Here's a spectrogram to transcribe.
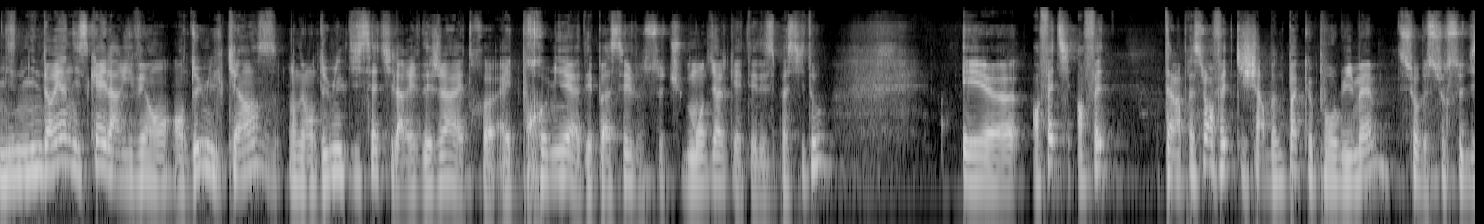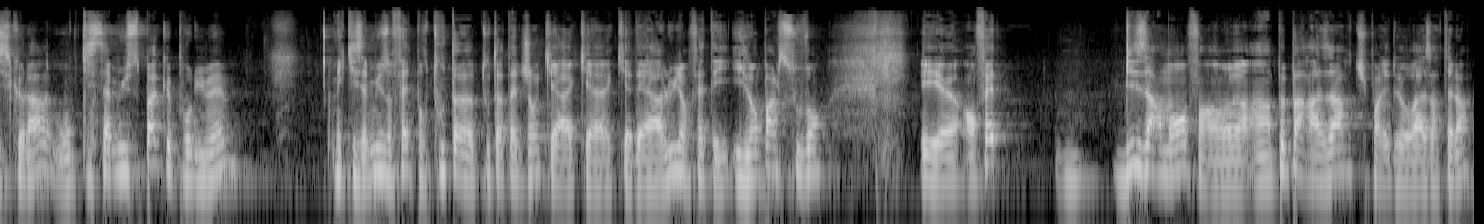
mine de rien, Niska, il est arrivé en, en 2015. On est en 2017, il arrive déjà à être, premier à dépasser ce tube mondial qui a été Despacito. Et euh, en fait, en fait, t'as l'impression en fait qu'il charbonne pas que pour lui-même sur, sur ce disque-là, ou qu'il s'amuse pas que pour lui-même, mais qu'il s'amuse en fait pour tout un, tout un tas de gens qui a, qui, a, derrière lui en fait. Et il en parle souvent. Et euh, en fait, bizarrement, enfin euh, un peu par hasard, tu parlais de hasard tout à l'heure,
